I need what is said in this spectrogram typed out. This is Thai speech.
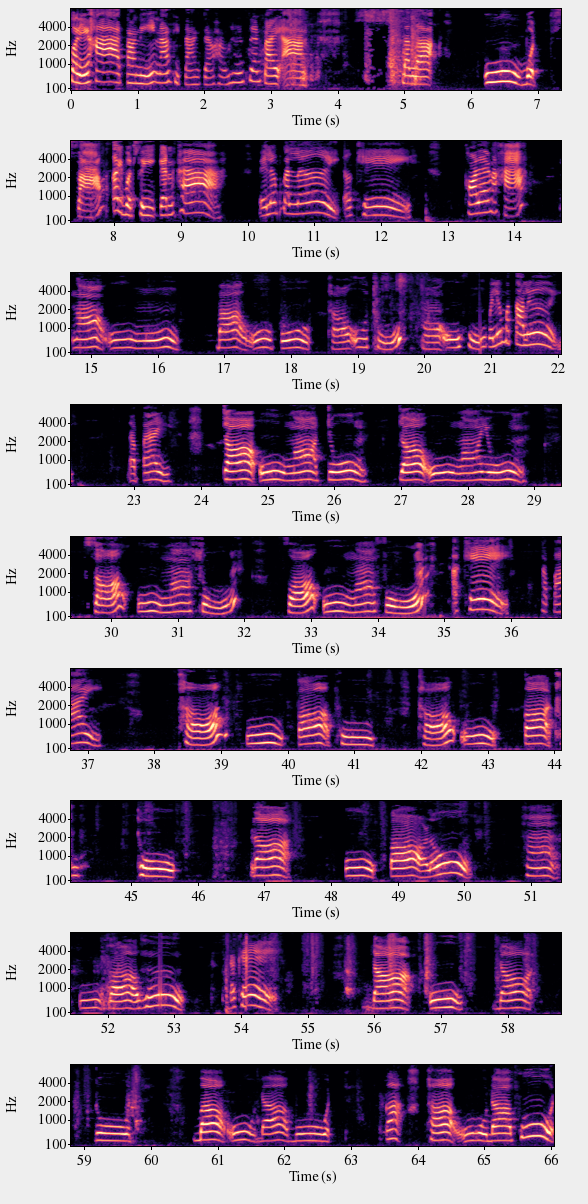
สวัสดีค่ะ ตอนนี้น้ำสีตางจะพาเพื่อนๆไปอ่านสระอูบทสามเอ้ยบทสี่กันค่ะ ไปเริ่มกันเลย โอเค ข้อแรกนะคะงออูงูบออูปูทออูถูหออูหูไปเริ่มมาต่อเลย ต่อไป จออูงอจูงจออูงอยุง สออูงอสูงฝออูงอฝูง โอเค ต่อไปถออูกอผูกถออูกอถูถูกรออูกอลูกฮออูกอฮูโอเคดออูดอ ดูดบออูดอบูด ก็พออูดอพูด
